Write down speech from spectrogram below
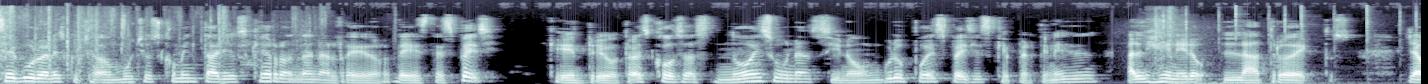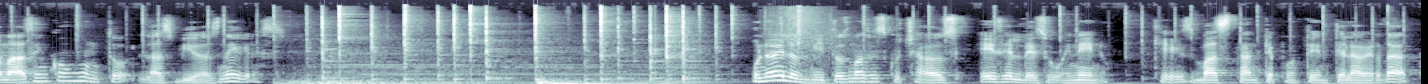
Seguro han escuchado muchos comentarios que rondan alrededor de esta especie, que entre otras cosas no es una, sino un grupo de especies que pertenecen al género Latrodectus, llamadas en conjunto las viudas negras. Uno de los mitos más escuchados es el de su veneno, que es bastante potente la verdad,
